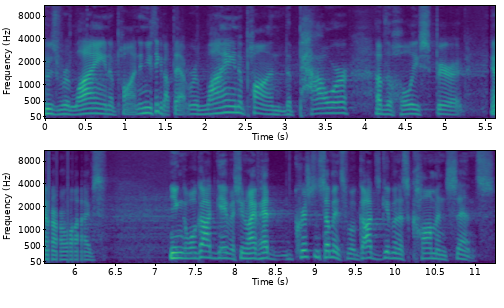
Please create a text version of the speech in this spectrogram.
who's relying upon, and you think about that, relying upon the power of the Holy Spirit in our lives. You can go, well, God gave us, you know, I've had Christians tell me this, well, God's given us common sense.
